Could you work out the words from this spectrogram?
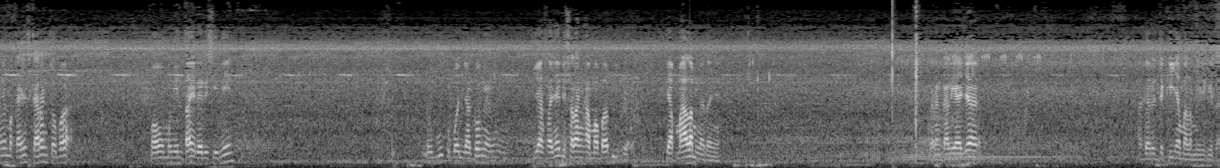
Saya makanya sekarang coba mau mengintai dari sini. Nunggu kebun jagung yang biasanya diserang hama babi tiap malam katanya. Barangkali aja ada rezekinya malam ini kita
